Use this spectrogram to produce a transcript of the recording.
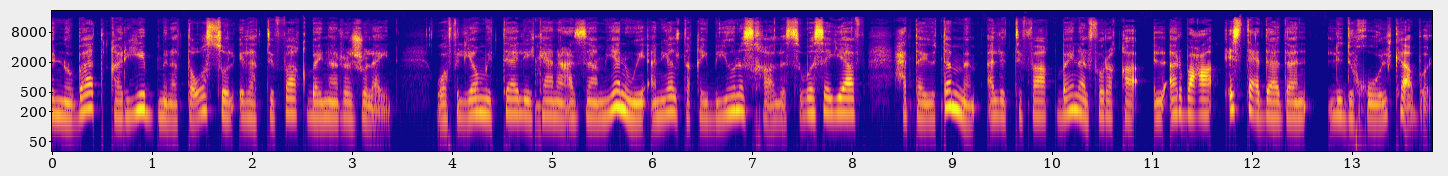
أنه بات قريب من التوصل إلى اتفاق بين الرجلين وفي اليوم التالي كان عزام ينوي أن يلتقي بيونس خالص وسياف حتى يتمم الاتفاق بين الفرقاء الأربعة استعدادا لدخول كابول.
